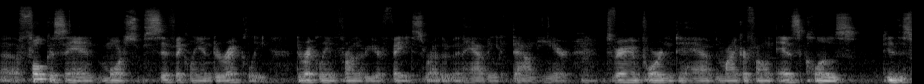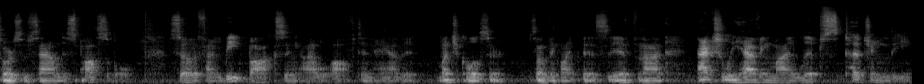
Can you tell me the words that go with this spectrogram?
uh, focus in more specifically and directly, directly in front of your face rather than having it down here. It's very important to have the microphone as close to the source of sound as possible. So if I'm beatboxing, I will often have it much closer, something like this, if not actually having my lips touching the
